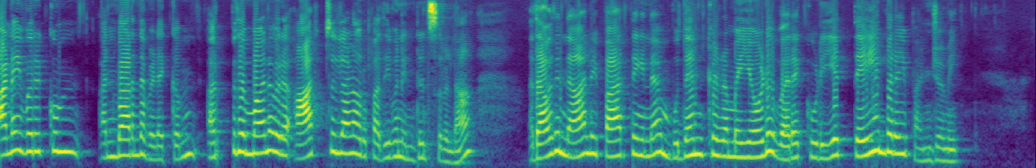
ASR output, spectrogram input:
அனைவருக்கும் அன்பார்ந்த வணக்கம். அற்புதமான ஒரு ஆற்றலான ஒரு பதிவு நின்றுன்னு சொல்லலாம். அதாவது நாளை பார்த்தீங்கன்னா புதன்கிழமையோடு வரக்கூடிய தேய்பிறை பஞ்சமி.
